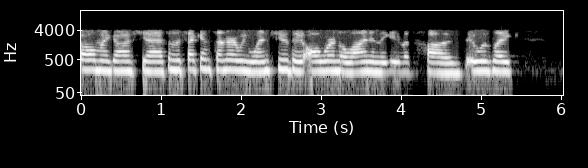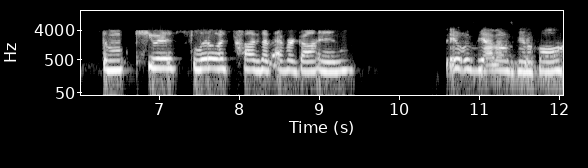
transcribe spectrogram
Oh my gosh yes. And the second center we went to they all were in the line and they gave us hugs. It was like the cutest littlest hugs i've ever gotten. It was yeah that was beautiful.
